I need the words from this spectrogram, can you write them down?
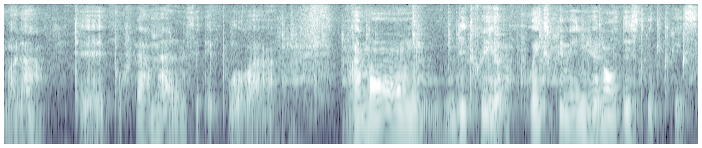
voilà, c'était pour faire mal, c'était pour euh, vraiment détruire, pour exprimer une violence destructrice.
